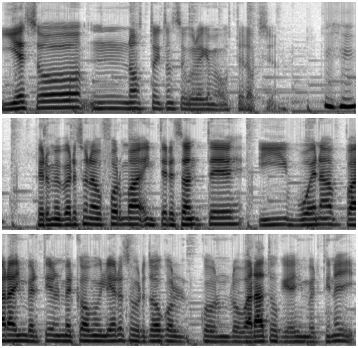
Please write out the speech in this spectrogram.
Y eso mm, no estoy tan seguro de que me guste la opción. Pero me parece una forma interesante y buena para invertir en el mercado inmobiliario, sobre todo con, lo barato que es invertir allí,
